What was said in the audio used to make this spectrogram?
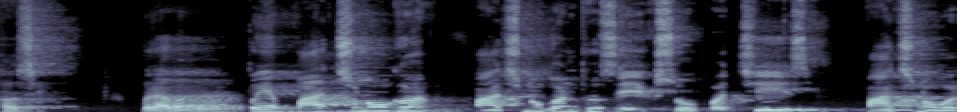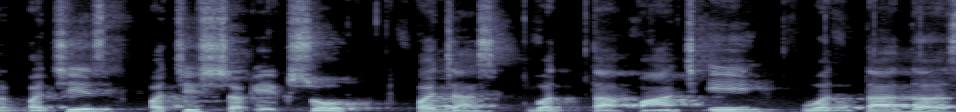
થશે. બરાબર? તો અહીંયા પાંચનો ઘન પાંચનો ઘન થશે એકસો પચીસ. પાંચનો વર્ગ પચીસ પચીસ છક એકસો પચાસ, વત્તા પાંચ એ, વત્તા દસ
